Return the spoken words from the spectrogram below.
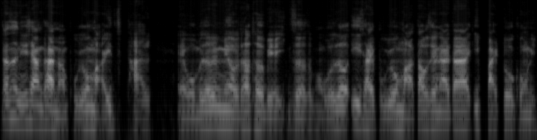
但是你想想看啊，普悠玛一台。哎、我们这边没有它特别影射什么。我说一台普悠玛到现在大概一百多公里，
